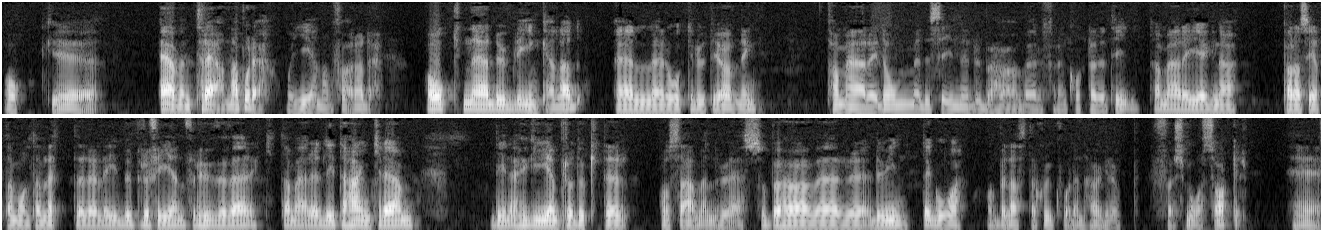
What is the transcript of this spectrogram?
och eh, även träna på det och genomföra det. Och när du blir inkallad eller åker ut i övning, ta med dig de mediciner du behöver för en kortare tid. Ta med dig egna paracetamoltabletter eller ibuprofen för huvudvärk. Ta med dig lite handkräm, dina hygienprodukter och så använder du det. Så behöver du inte gå och belasta sjukvården högre upp för små saker. Eh,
